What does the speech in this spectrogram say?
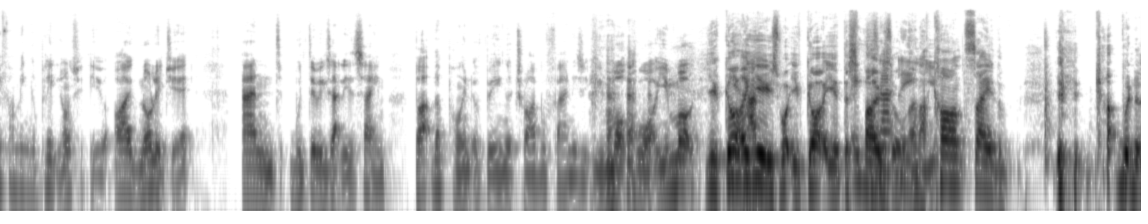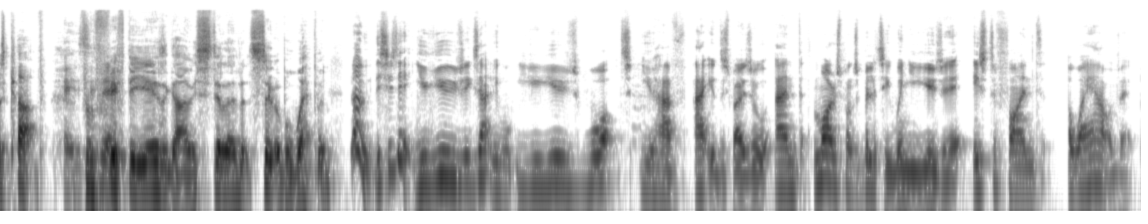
if I'm being completely honest with you, I acknowledge it and would do exactly the same. But the point of being a tribal fan is that you mock what you mock. You've got you to have- use what you've got at your disposal, Exactly, and I you- can't say the Cup Winners' Cup It's- from it's it. 50 years ago is still a suitable weapon. No, this is it. You use exactly what you use what you have at your disposal, and my responsibility when you use it is to find a way out of it.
